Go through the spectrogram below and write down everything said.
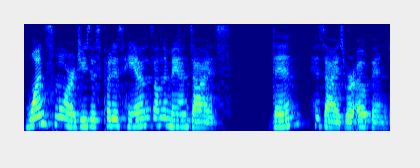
Once more Jesus put his hands on the man's eyes. Then his eyes were opened.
